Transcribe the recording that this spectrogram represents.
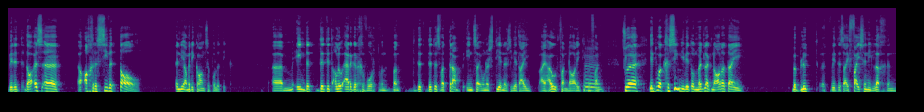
Weet dit daar is 'n 'n aggressiewe taal in die Amerikaanse politiek. Ehm um, en dit dit het al hoe erger geword want want dit dit is wat Trump en sy ondersteuners, jy weet, hy hy hou van daardie tipe mm. van. So jy het ook gesien, jy weet onmiddellik nadat hy bebloed, weet as hy face in die lug en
